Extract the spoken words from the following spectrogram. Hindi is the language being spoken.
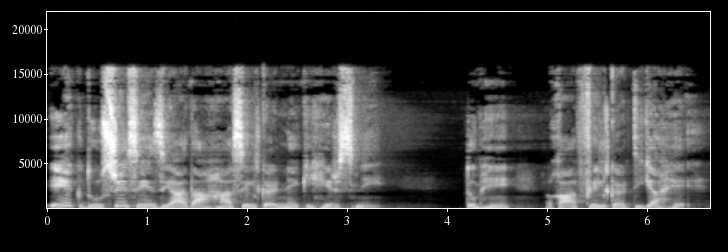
एक दूसरे से ज़्यादा हासिल करने की हिर्स ने तुम्हें गाफिल कर दिया है।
